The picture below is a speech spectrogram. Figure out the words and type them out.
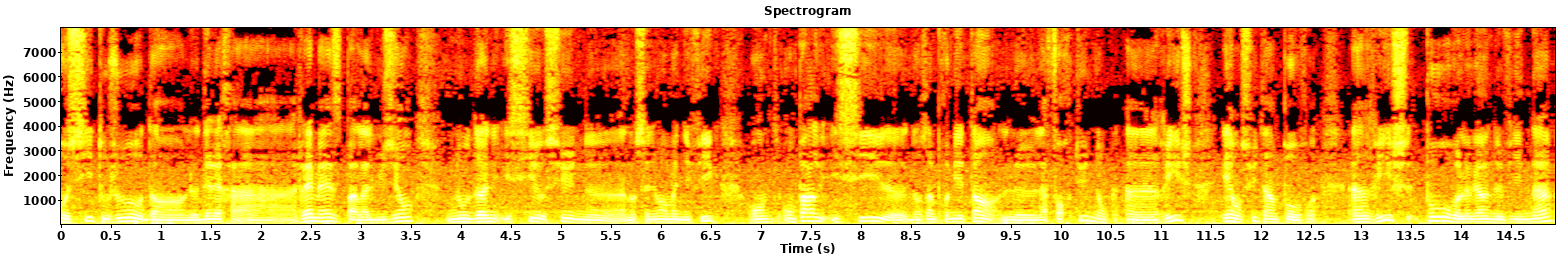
aussi toujours dans le Derech Remez par l'allusion nous donne ici aussi un enseignement magnifique. On, parle ici dans un premier temps la fortune, donc un riche et ensuite un pauvre. Un riche pour le Gaon de Vilna,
